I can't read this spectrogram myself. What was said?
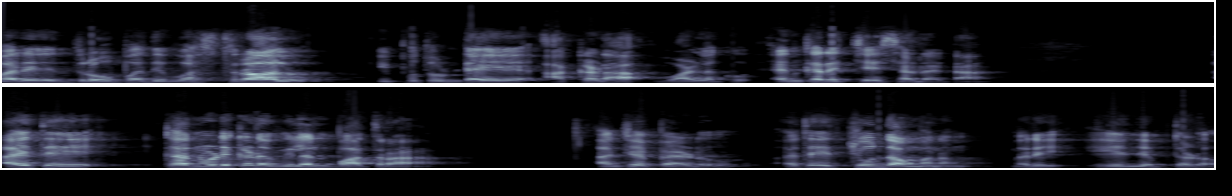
మరి ద్రౌపది వస్త్రాలు ఇప్పుతుంటే అక్కడ వాళ్ళకు ఎంకరేజ్ చేశాడట. అయితే కర్ణుడు ఇక్కడ విలన్ పాత్ర అని చెప్పాడు. అయితే చూద్దాం మనం మరి ఏం చెప్తాడో.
